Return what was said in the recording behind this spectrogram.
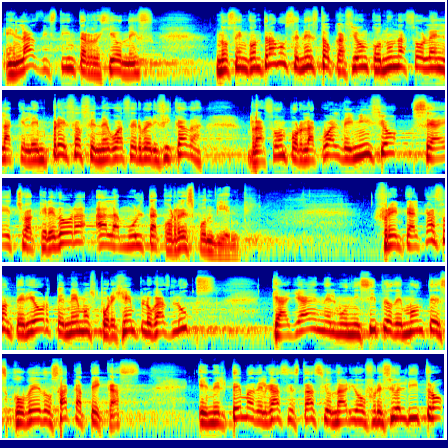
en las distintas regiones, nos encontramos en esta ocasión con una sola en la que la empresa se negó a ser verificada, razón por la cual de inicio se ha hecho acreedora a la multa correspondiente. Frente al caso anterior tenemos, por ejemplo, Gaslux, que allá en el municipio de Monte Escobedo, Zacatecas, en el tema del gas estacionario ofreció el litro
